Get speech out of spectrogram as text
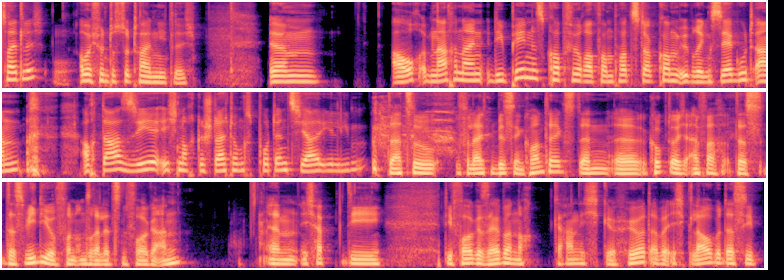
zeitlich, Oh. aber ich finde das total niedlich. Ähm, auch im Nachhinein, die Penis-Kopfhörer vom Podstock kommen übrigens sehr gut an. Auch da sehe ich noch Gestaltungspotenzial, ihr Lieben. Dazu vielleicht ein bisschen Kontext, dann äh, guckt euch einfach das, das Video von unserer letzten Folge an. Ähm, ich habe die, die Folge selber noch gar nicht gehört, aber ich glaube, dass sie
